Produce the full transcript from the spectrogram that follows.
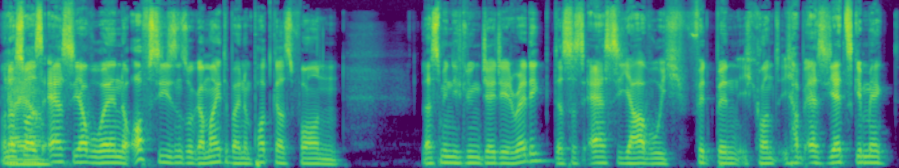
Und Ja, das war ja. das erste Jahr, wo er in der Offseason sogar meinte bei einem Podcast von Lass mich nicht lügen, JJ Reddick, das ist das erste Jahr, wo ich fit bin. Ich konnte, ich habe erst jetzt gemerkt,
